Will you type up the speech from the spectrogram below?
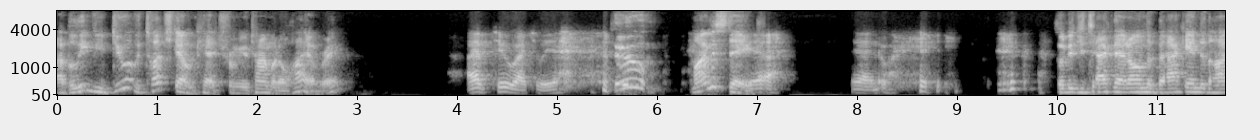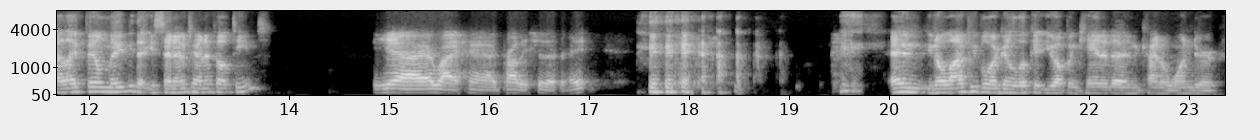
I believe you do have a touchdown catch from your time at Ohio, right? I have two actually. two. My mistake. Yeah. Yeah. No. Way. So did you tack that on the back end of the highlight film, maybe that you sent out to NFL teams? Yeah, I, I, I probably should have, right? and you know, a lot of people are going to look at you up in Canada and kind of wonder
